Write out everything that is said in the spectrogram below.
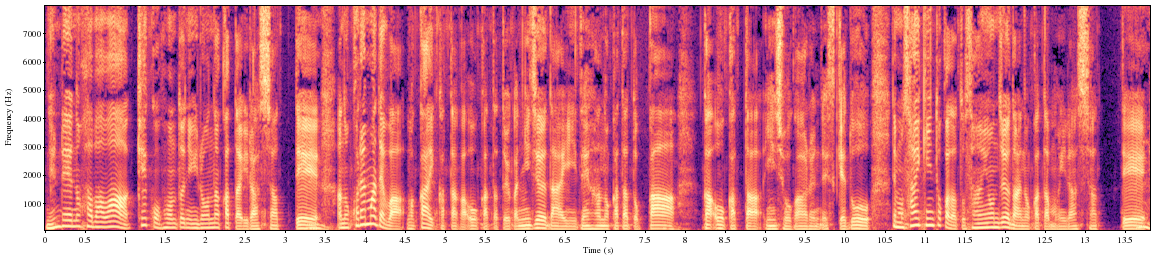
年齢の幅は結構本当にいろんな方いらっしゃって、うん、あのこれまでは若い方が多かったというか20代前半の方とかが多かった印象があるんですけどでも最近とかだと3 4 0代の方もいらっしゃって。うん、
